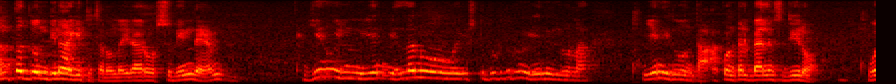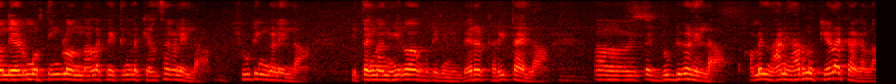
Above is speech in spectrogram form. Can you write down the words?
ಅಂಥದ್ದೊಂದು ದಿನ ಆಗಿತ್ತು ಸರ್, ಒಂದು ಐದಾರು ವರ್ಷದ ಹಿಂದೆ. ಏನು ಇಲ್ಲ, ಏನು ಎಲ್ಲನೂ ಇಷ್ಟು ದುಡಿದ್ರೂ ಏನೂ ಇಲ್ಲವಲ್ಲ ಏನಿದು ಅಂತ ಅಕೌಂಟಲ್ಲಿ ಬ್ಯಾಲೆನ್ಸ್ ಜೀರೋ ಒಂದು ಎರಡು ಮೂರು ತಿಂಗಳು, ಒಂದು ನಾಲ್ಕೈದು ತಿಂಗಳ ಕೆಲಸಗಳಿಲ್ಲ ಶೂಟಿಂಗ್ಗಳಿಲ್ಲ ಇತ್ತಾಗ ನಾನು ಹೀರೋ ಆಗಿಬಿಟ್ಟಿದ್ದೀನಿ ಬೇರೆ ಕರೀತಾ ಇಲ್ಲ. ಇತ್ತಾಗ ದುಡ್ಡುಗಳಿಲ್ಲ. ಆಮೇಲೆ ನಾನು ಯಾರನ್ನೂ ಕೇಳೋಕ್ಕಾಗಲ್ಲ.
